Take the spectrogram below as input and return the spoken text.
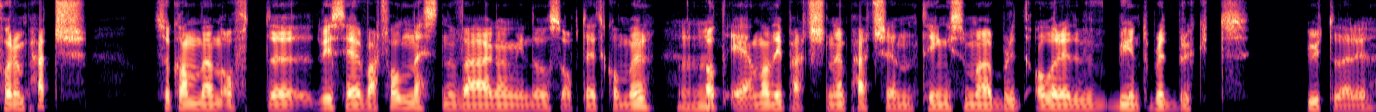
får en patch, så kan den ofte Vi ser i hvert fall nesten hver gang Windows Update kommer, Mhm. at en av de patchene patcher en ting som er blitt, allerede begynt å blitt brukt ute der.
